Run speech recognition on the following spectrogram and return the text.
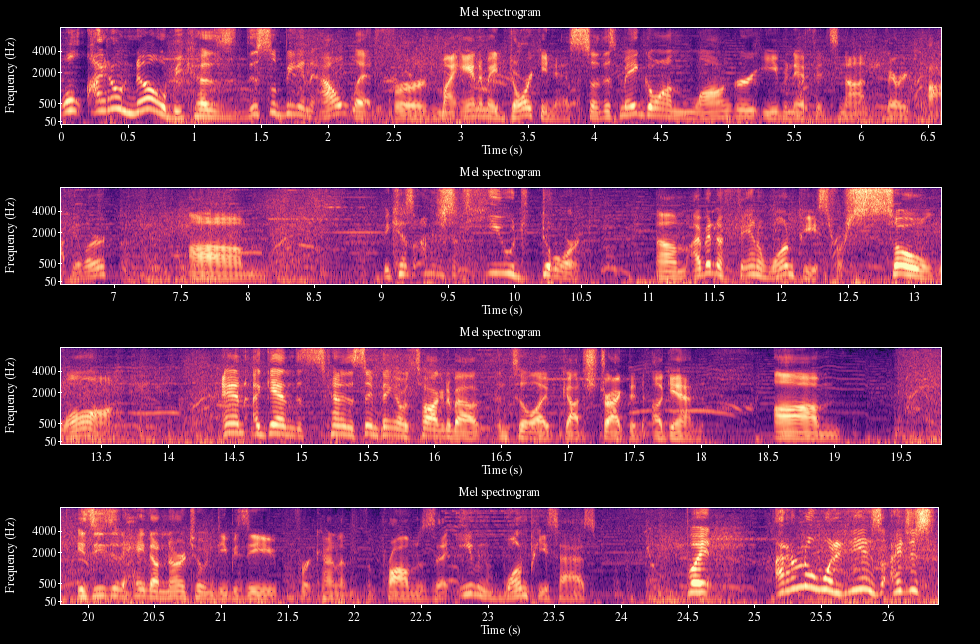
well, I don't know, because this will be an outlet for my anime dorkiness, so this may go on longer even if it's not very popular. Um, because I'm just a huge dork. Um, I've been a fan of One Piece for so long. And again, this is kind of the same thing I was talking about until I got distracted again. Um, it's easy to hate on Naruto and DBZ for kind of the problems that even One Piece has. But I don't know what it is. I just,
